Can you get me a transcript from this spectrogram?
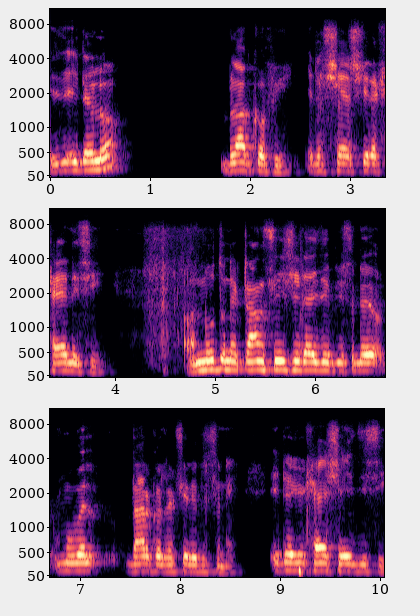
এই যে এটা হলো ব্ল্যাক কফি এটা শেষ সেটা খেয়ে নিছি। আর নতুন একটা আনছি, সেটাই যে পিছনে মোবাইল দাঁড় করে রাখছি এর পিছনে। এটাকে খেয়ে সেই দিছি।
